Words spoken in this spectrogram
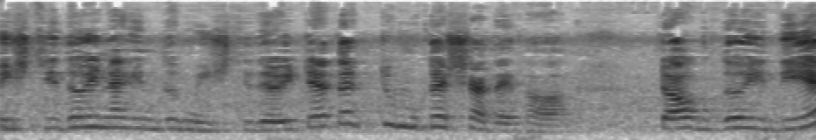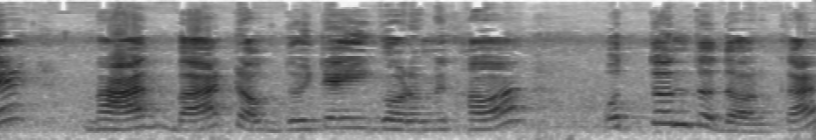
মিষ্টি দই না, কিন্তু মিষ্টি দইটা তো একটু মুখের সাথে খাওয়া। টক দই দিয়ে ভাত বা টক দইটা এই গরমে খাওয়া অত্যন্ত দরকার।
